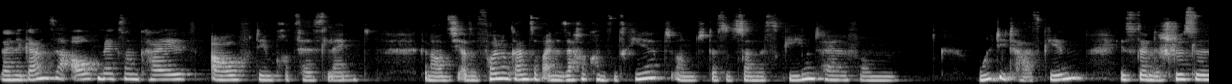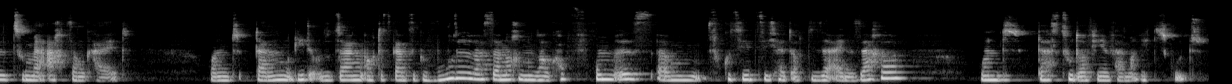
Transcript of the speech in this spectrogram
seine ganze Aufmerksamkeit auf den Prozess lenkt genau, sich also voll und ganz auf eine Sache konzentriert und das sozusagen das Gegenteil vom Multitasking ist dann der Schlüssel zu mehr Achtsamkeit. Und dann geht sozusagen auch das ganze Gewusel, was da noch in unserem Kopf rum ist, ähm, fokussiert sich halt auf diese eine Sache. Und das tut auf jeden Fall mal richtig gut.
